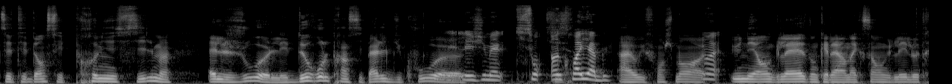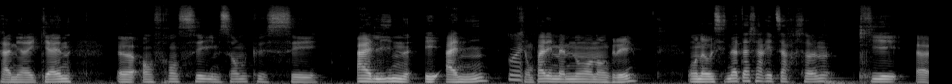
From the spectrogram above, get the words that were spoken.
C'était dans ses premiers films. elle joue les deux rôles principaux du coup. Les, les jumelles, qui sont qui- incroyables. Ah oui, franchement, Ouais. une est anglaise, donc elle a un accent anglais, l'autre est américaine. Euh, en français, il me semble que c'est Aline et Annie, Ouais. qui n'ont pas les mêmes noms en anglais. On a aussi Natasha Richardson, qui est euh,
